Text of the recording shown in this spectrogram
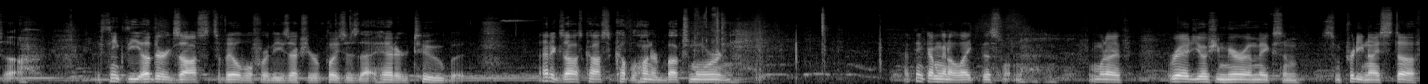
So I think the other exhaust that's available for these actually replaces that header too, but that exhaust costs a couple hundred bucks more and I think I'm gonna like this one. From what I've read, Yoshimura makes some some pretty nice stuff.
